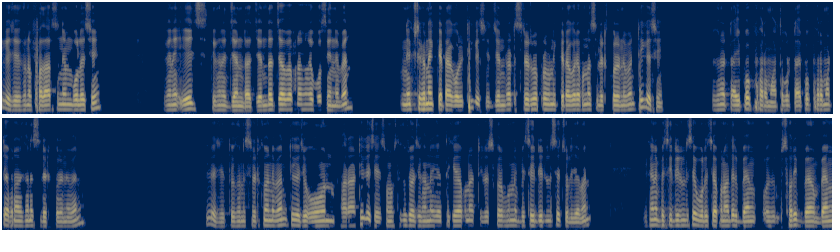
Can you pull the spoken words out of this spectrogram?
ঠিক আছে? এখানে ফাদার্স নেম বলেছে, এখানে এজ এখানে জেন্ডার জেন্ডার যাবে আপনারা এখানে বসিয়ে নেবেন। নেক্সট এখানে ক্যাটাগরি ঠিক আছে? জেন্ডারটা সিলেক্ট করে এখানে ক্যাটাগরি আপনারা সিলেক্ট করে নেবেন, ঠিক আছে? এখানে টাইপ অফ ফার্মার তারপর টাইপ অফ ফার্মারটি আপনারা এখানে সিলেক্ট করে নেবেন। ঠিক আছে? তো এখানে সিলেক্ট করে নেবেন, ঠিক আছে? ওন ভাড়া, ঠিক আছে? সমস্ত কিছু আছে এখানে। এর থেকে আপনার ডিটেলস করার পর বেসিক ডিটেলসে চলে যাবেন। এখানে বেসিক ডিটেলসে বলেছে আপনাদের bank sorry bank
